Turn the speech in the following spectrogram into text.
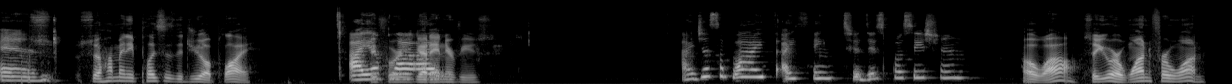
And so how many places did you apply i before applied, you got interviews? I just applied i think to this position. Oh wow. So you are one for one.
